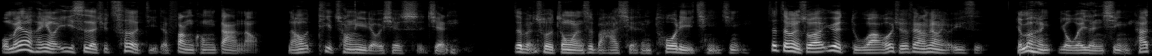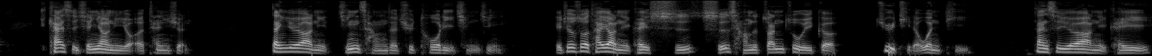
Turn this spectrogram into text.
我们要很有意识的去彻底的放空大脑，然后替创意留一些时间。这本书的中文是把它写成脱离情境。这整本书啊，阅读啊，我会觉得非常非常有意思。有没有很有为人性？他一开始先要你有 attention，但又要你经常的去脱离情境。也就是说，他要你可以时时常的专注一个具体的问题，但是又要你可以。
